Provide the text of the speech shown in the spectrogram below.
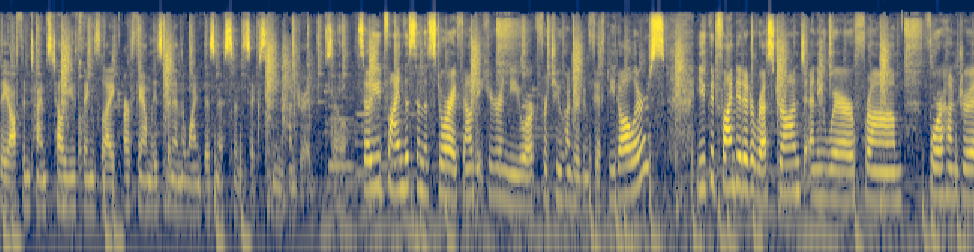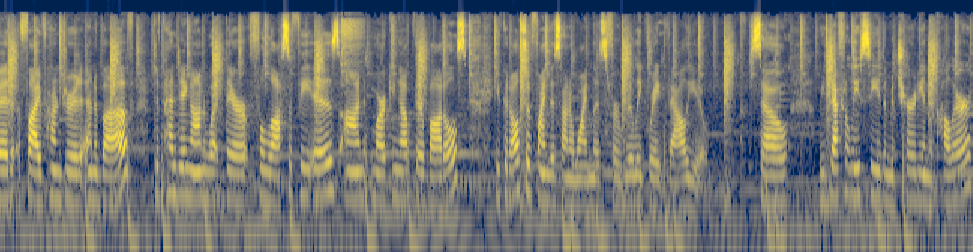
they oftentimes tell you things like, our family's been in the wine business since 1600. So, so you'd find this in the store. I found it here in New York for $250. You could find it at a restaurant anywhere from 400, 500 and above, depending on what their philosophy is on marking up their bottles. You could also find this on a wine list for really great value. So we definitely see the maturity in the color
